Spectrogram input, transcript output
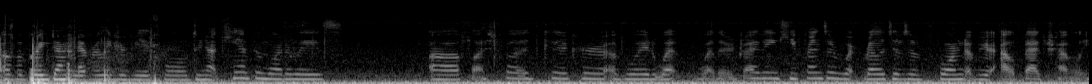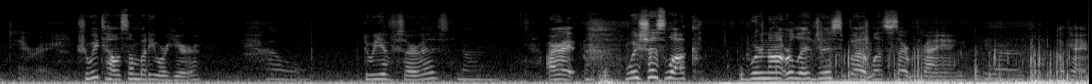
of a breakdown, never leave your vehicle. Do not camp in waterways. Uh, flash flood could occur. Avoid wet weather driving. Keep friends or re- relatives informed of your outback travel itinerary. Should we tell somebody we're here? How? Do we have service? No. All right. Wish us luck. We're not religious, but let's start praying. Yeah. Okay.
